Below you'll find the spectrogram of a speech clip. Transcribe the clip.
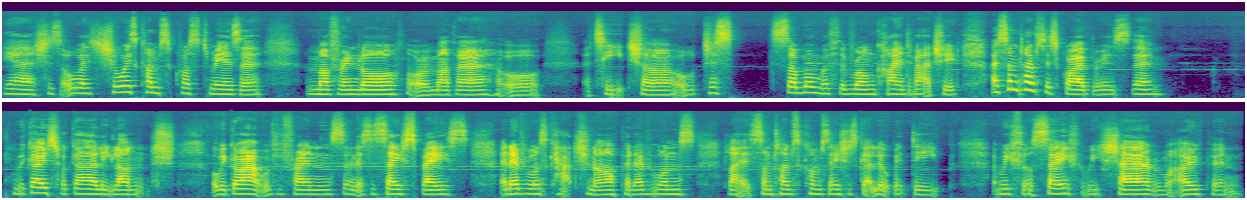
yeah, she's always she always comes across to me as a, a mother-in-law or a mother or a teacher or just someone with the wrong kind of attitude. I sometimes describe her as the we go to a girly lunch or we go out with friends and it's a safe space and everyone's catching up and everyone's like sometimes the conversations get a little bit deep and we feel safe and we share and we're open.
